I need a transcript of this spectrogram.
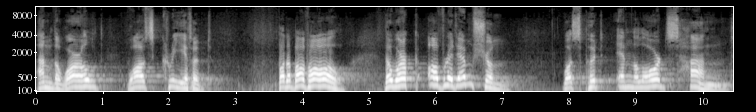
and the world was created. But above all, the work of redemption was put in the Lord's hand.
